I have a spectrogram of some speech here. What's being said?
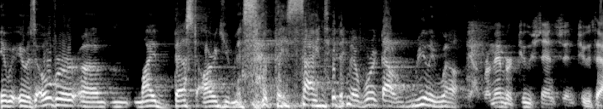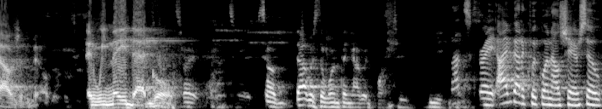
it, it, was over um, my best arguments that they signed it, and it worked out really well. Yeah, remember two cents in 2000, Bill. And we made that goal. That's right. That's right. So that was the one thing I would point to. That's great. I've got a quick one I'll share. So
